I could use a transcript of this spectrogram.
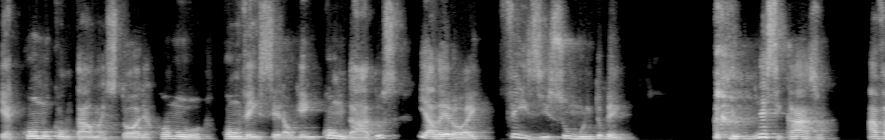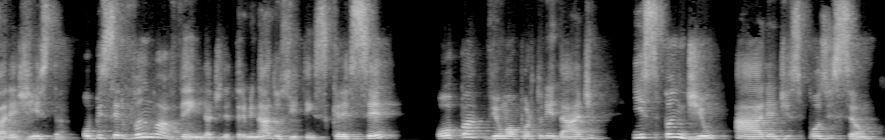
que é como contar uma história, como convencer alguém com dados, e a Leroy fez isso muito bem. Nesse caso, a varejista, observando a venda de determinados itens crescer, opa, viu uma oportunidade e expandiu a área de exposição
